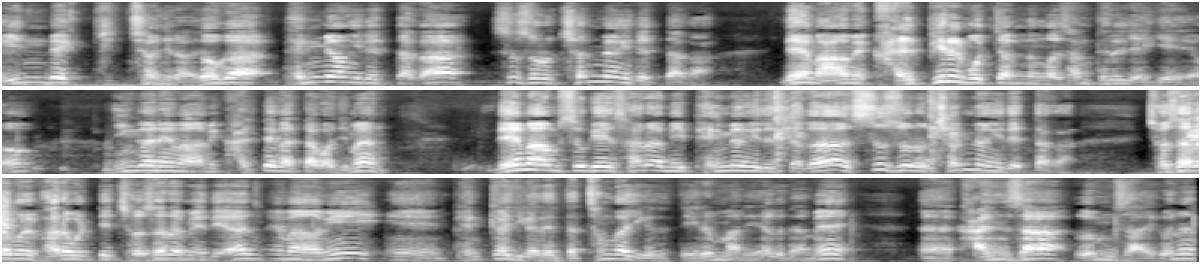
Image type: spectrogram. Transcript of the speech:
인백기천이라 너가 백명이 됐다가 스스로 천명이 됐다가 내 마음에 갈피를 못 잡는 것 상태를 얘기해요. 인간의 마음이 갈때 같다고 하지만 내 마음속에 사람이 백명이 됐다가 스스로 천명이 됐다가 저 사람을 바라볼 때 저 사람에 대한 내 마음이 예, 백가지가 됐다 천가지가 됐다 이런 말이에요. 그 다음에 간사 음사 이거는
